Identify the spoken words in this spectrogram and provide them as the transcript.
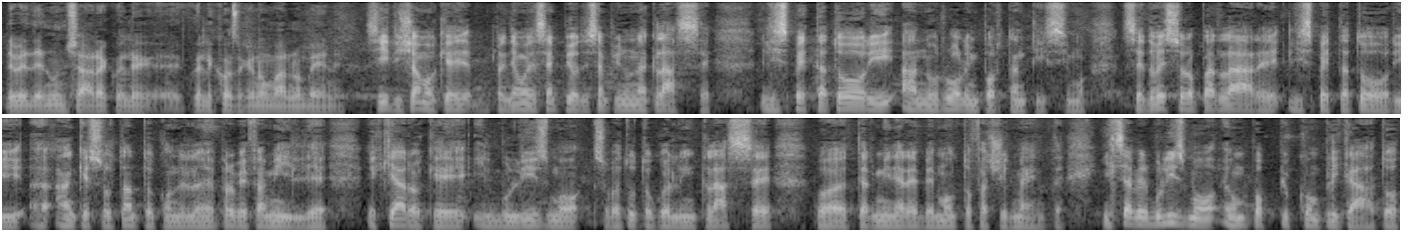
deve denunciare quelle, quelle cose che non vanno bene. Sì, diciamo che prendiamo l'esempio ad esempio in una classe, gli spettatori hanno un ruolo importantissimo. Se dovessero parlare gli spettatori eh, anche soltanto con le proprie famiglie, è chiaro che il bullismo, soprattutto quello in classe, eh, terminerebbe molto facilmente. Il cyberbullismo è un po' più complicato,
